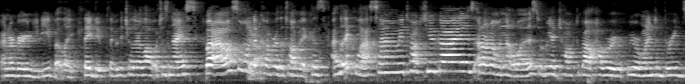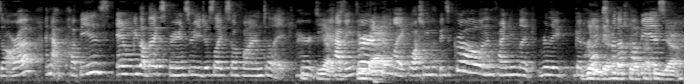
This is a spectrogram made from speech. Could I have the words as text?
and are very needy, but like they do play with each other a lot, which is nice. But I also wanted Yeah. to cover the topic because I think last time we talked to you guys, I don't know when that was, but we had talked about how we were, we were wanting to breed Zara and have puppies, and we thought that experience would be just like so fun to like her mm, Yeah, having birth and like watching puppies grow and then finding like really good Really homes good for the homes for puppies. puppies, yeah.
